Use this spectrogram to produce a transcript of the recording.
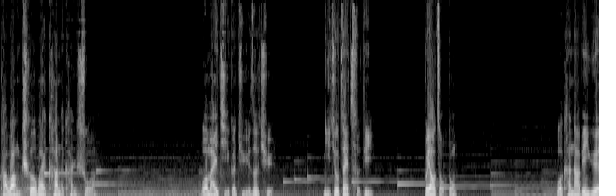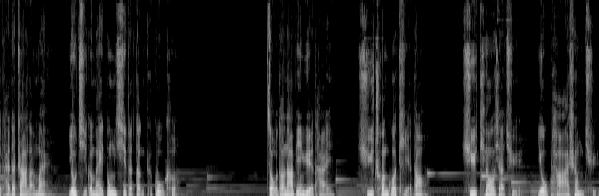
他往车外看了看，说：“我买几个橘子去，你就在此地，不要走动。我看那边月台的栅栏外有几个卖东西的等着顾客。走到那边月台。”需穿过铁道，需跳下去，又爬上去。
